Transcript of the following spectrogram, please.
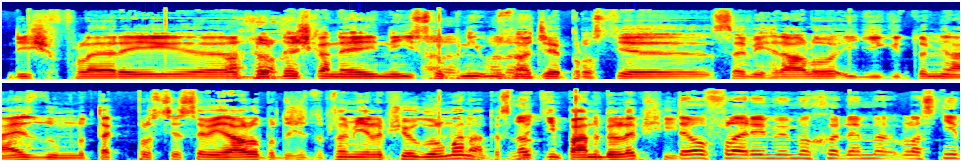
když Flery eh, do dneška ne, není schopný Ano, ano. uznat, že prostě se vyhrálo i díky těm nájezdům, no tak prostě se vyhrálo, protože to jsme měli lepšího golmana, tak jsme No, tím pán byl lepší. Theo Flery mimochodem vlastně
